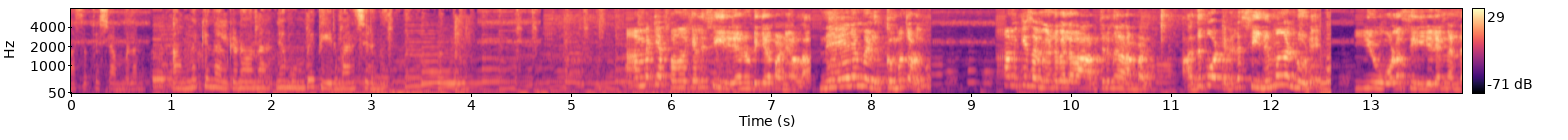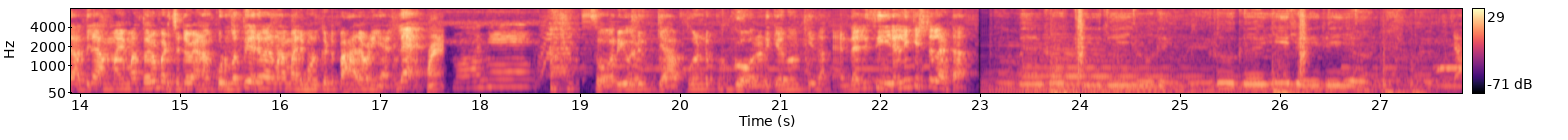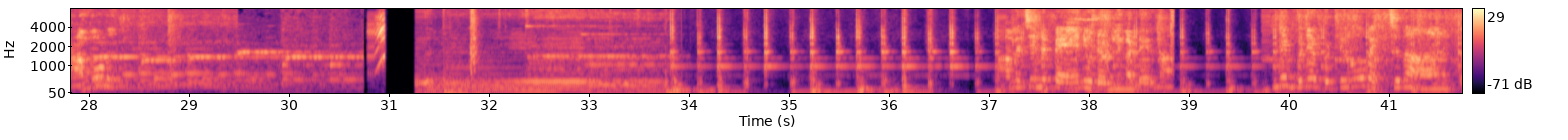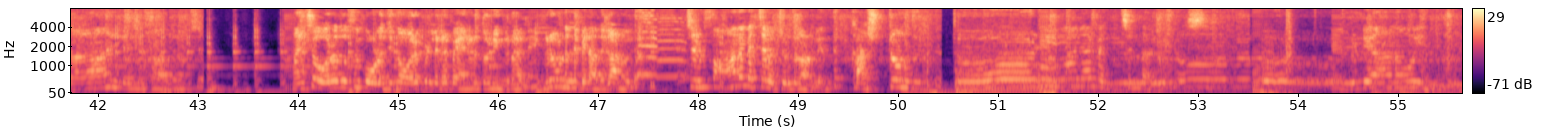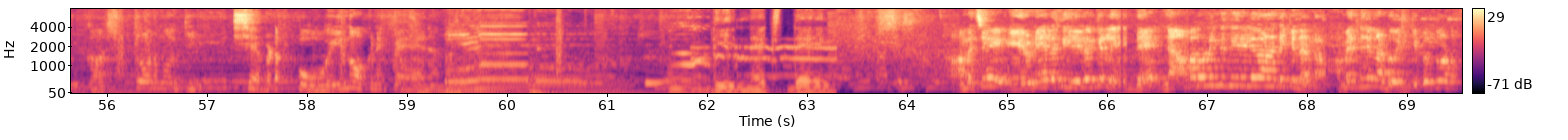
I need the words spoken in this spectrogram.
മാസത്തെ ശമ്പളം അമ്മയ്ക്ക് നൽകണമെന്ന് ഞാൻ മുമ്പേ തീരുമാനിച്ചിരുന്നു. അമ്മയ്ക്ക് എപ്പോ നോക്കിയാലും സീരിയൽ കണ്ടുപിടിക്കുന്ന പണിയുള്ള നേരം വെളുക്കുമ്പോ തുടങ്ങും. അമ്മയ്ക്ക് സമയം കൊണ്ട് വല്ല വാർത്തിരുന്ന് കാണാൻ പാടും അത് പോട്ടെ വല്ല സിനിമ കണ്ടൂടെ. ഈ ഊള സീരിയലും കണ്ട് അതിലെ അമ്മായിമത്തോരം പഠിച്ചിട്ട് വേണം കുടുംബത്തിൽ കയറി വരുമ്പോൾ മരുമോൾക്കിട്ട് പാര പണിയാൻ അല്ലേ? സോറി ഒരു ഗ്യാപ്പ് കണ്ടപ്പോ ഗോൾ അടിക്കാൻ നോക്കിയതാ. എന്തായാലും സീരിയൽ എനിക്ക് ഇഷ്ടമല്ലാട്ടാ തിരിയുടെ ഞാൻ പോണു. അമ്മച്ചന്റെ പേന ഇവിടെ എവിടെയും കണ്ടായിരുന്ന? ഇവിടെ എവിടെയോ വെച്ചതാണ്. കാണാനില്ല എന്റെ സാധനം. മനുഷ്യ ഓരോ ദിവസം കോളേജിൽ നിന്ന് ഓരോ പിള്ളേരെ പേന എടുത്തോണ്ട് ഇങ്ങോട്ട് തന്നെ ഇങ്ങോട്ട് കൊണ്ടുവന്ന പിന്നെ അത് കാണൂല. ചില സാധനം വെച്ച വെച്ചെടുത്ത് കാണൂല. എന്ത് കഷ്ടമാണ് ഇത്. ഞാൻ വെച്ചിട്ടുണ്ടാവില്ല എവിടെയാണോ എന്ത് കഷ്ടമാണ് നോക്കി. എവിടെ പോയി നോക്കണേ പേന? The next day. അമ്മച്ചേ ഏഴുണിയല്ല സീരിയൽ വെക്കല്ലേ? ദേ ഞാൻ പറഞ്ഞോണ്ടെങ്കിൽ സീരിയൽ കാണാണ്ടിരിക്കണ്ട കേട്ടോ. അമ്മ എന്തിനും കണ്ടോ? എനിക്കിപ്പോ എന്ത് വേണം?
